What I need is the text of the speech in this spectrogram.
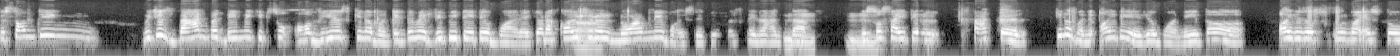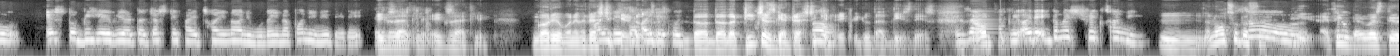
त्यो something which is bad but they make it so obvious किनभने त एकदमै रिपिटेटिभ भएर एउटा कल्चरल नर्म नै भइसक्यो जस्तै लाग्दा। त्यो सोसाइटियल फ्याक्टर किनभने अहिले हेऱ्यो भने त अहिले त स्कुलमा यस्तो यस्तो बिहेभियर त जस्टिफाइड छैन अनि हुँदैन पनि नि धेरै एक्ज्याक्टली एक्ज्याक्टली गर्यो भने त रेस्ट्रिक्टेड हुन्छ द द द टिचर्स गेट रेस्ट्रिक्टेड इफ यु डु दैट दिस डेज एक्ज्याक्टली अहिले एकदमै स्ट्रिक्ट छ नि एन्ड आल्सो द आई थिंक देयर वाज त्यो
